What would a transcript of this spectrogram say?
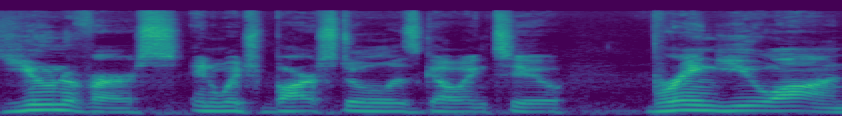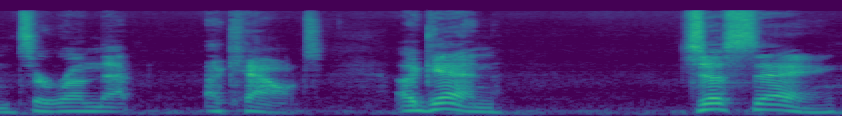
universe in which barstool is going to bring you on to run that account again just saying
